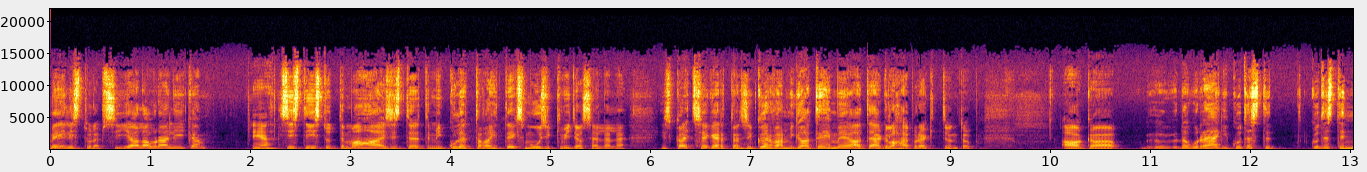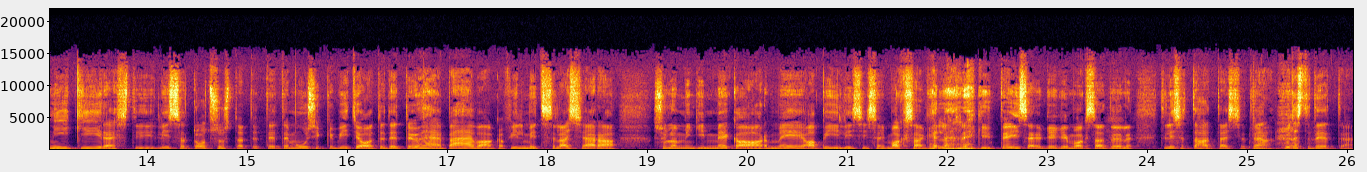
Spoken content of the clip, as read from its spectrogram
Meelis tuleb siia Laura Liiga Yeah. siis te istute maha ja siis te olete mingi, kuule, davai, teeks muusikavideo sellele. ja siis Kats Egert on siin kõrval mingi, teeme hea, täiega lahe projekt tundub. aga nagu räägi, kuidas te kuidas te nii kiiresti lihtsalt otsustate, et teete muusikavideo, te teete ühe päevaga, filmite selle asja ära, sul on mingi megaarmee abilisi, sa ei maksa kellelegi teise, keegi ei maksa teile, te lihtsalt tahate asja teha, kuidas te teete?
